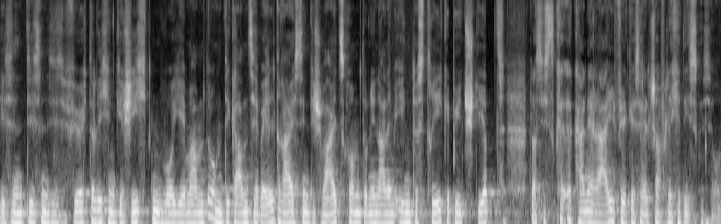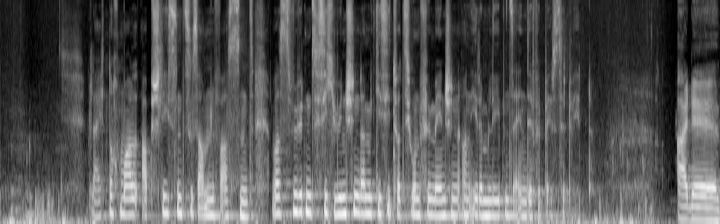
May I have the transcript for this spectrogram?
diesen, diesen, diese fürchterlichen Geschichten, wo jemand um die ganze Welt reist, in die Schweiz kommt und in einem Industriegebiet stirbt. Das ist keine reife gesellschaftliche Diskussion. Vielleicht nochmal abschließend zusammenfassend, was würden Sie sich wünschen, damit die Situation für Menschen an ihrem Lebensende verbessert wird? Eine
